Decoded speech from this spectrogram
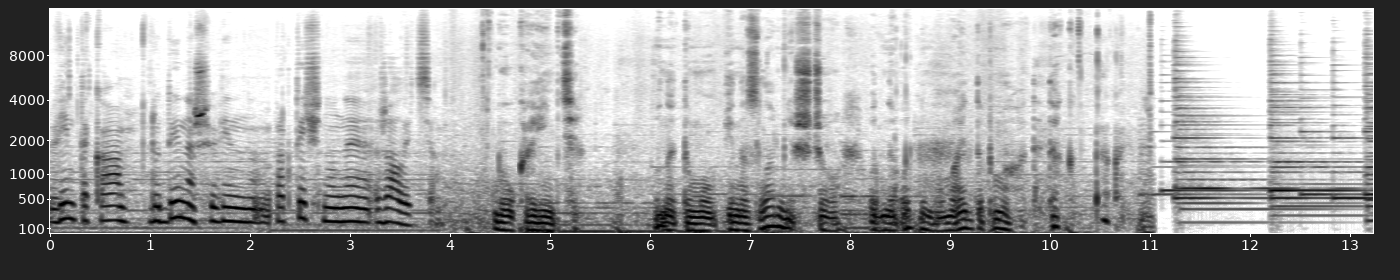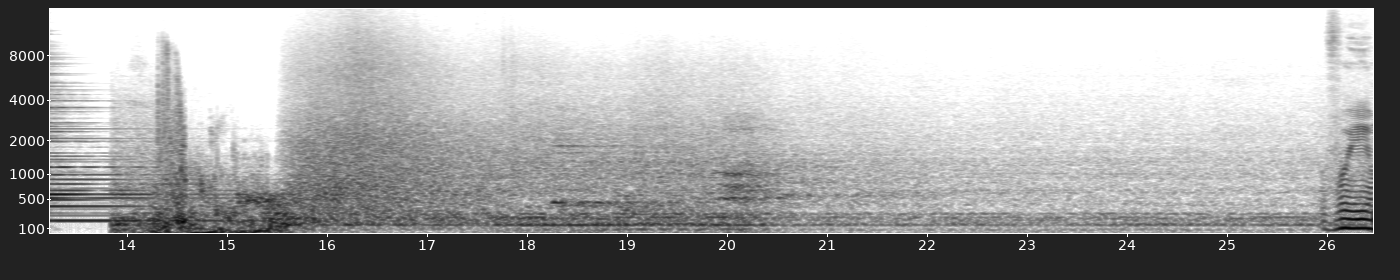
Він така людина, що він практично не жалиться. Бо українці, вони тому і незламні, що одне одному мають допомагати, так? Так. Ви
